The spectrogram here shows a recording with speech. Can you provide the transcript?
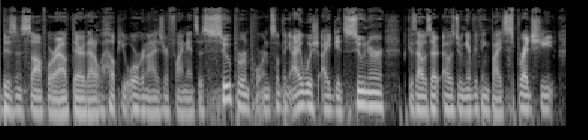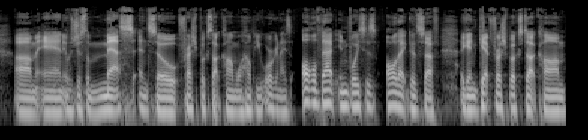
business software out there that'll help you organize your finances. Super important. Something i wish i did sooner because i was i was doing everything by spreadsheet um, and it was just a mess. And so freshbooks.com will help you organize all of that invoices all that good stuff. Again get freshbooks.com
